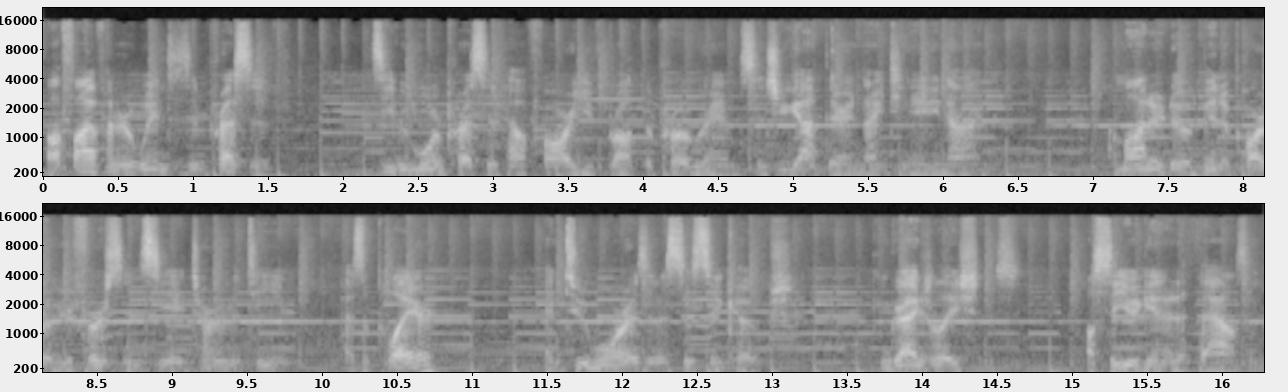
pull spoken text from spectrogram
While 500 wins is impressive, it's even more impressive how far you've brought the program since you got there in 1989. I'm honored to have been a part of your first NCAA tournament team as a player and two more as an assistant coach. Congratulations. I'll see you again at a thousand.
